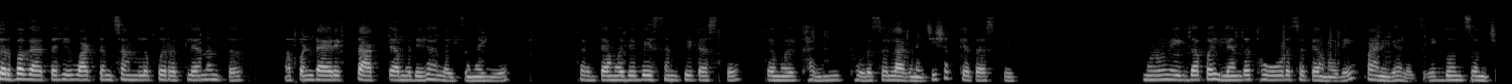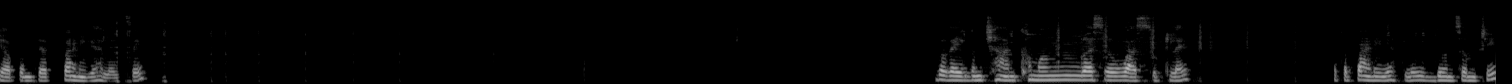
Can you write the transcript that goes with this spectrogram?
तर बघा आता हे वाटण चांगलं परतल्यानंतर आपण डायरेक्ट ताक त्यामध्ये घालायचं नाहीये. कारण त्यामध्ये बेसन पीठ असतं त्यामुळे खाली थोडंसं लागण्याची शक्यता असते. म्हणून एकदा पहिल्यांदा थोडंसं त्यामध्ये पाणी घालायचं. एक दोन चमचे आपण त्यात पाणी घालायचंय. बघा एकदम छान खमंग असं वास सुटलाय. आता पाणी घातलं एक दोन चमचे.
